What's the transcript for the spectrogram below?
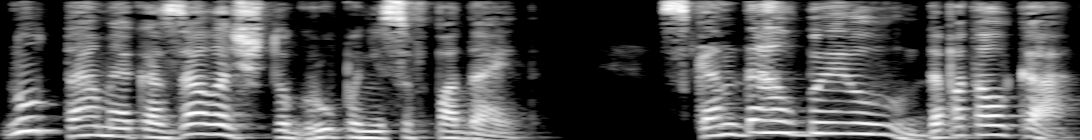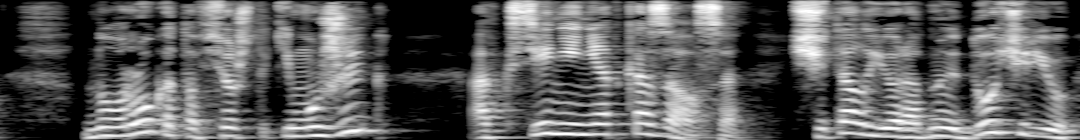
Ну, там и оказалось, что группа не совпадает. Скандал был до потолка, но Рока-то все ж таки мужик, от Ксении не отказался, считал ее родной дочерью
